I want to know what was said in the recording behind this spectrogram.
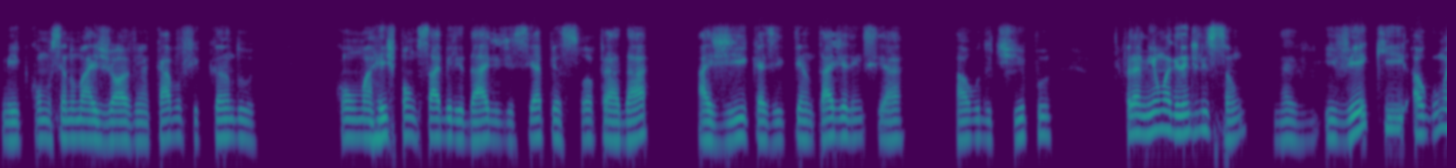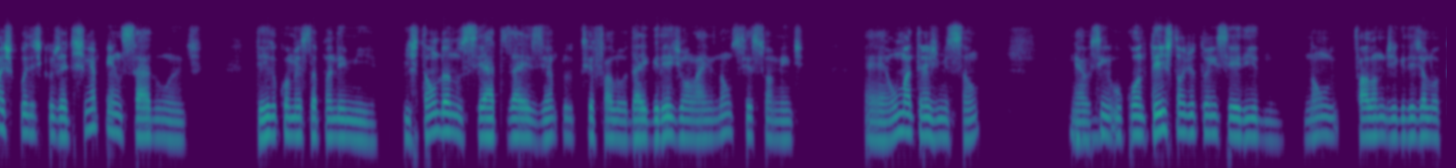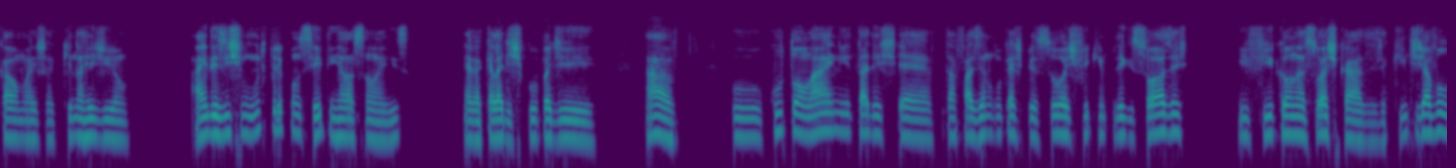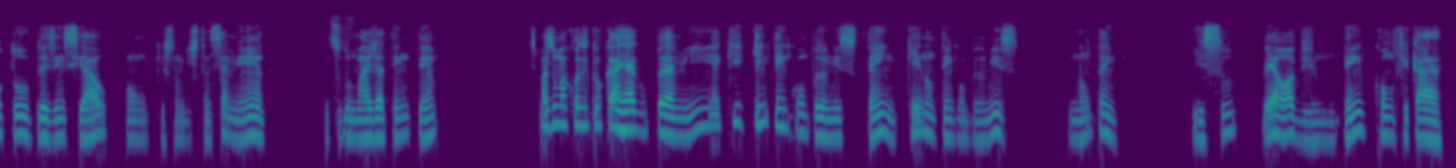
Meio que como sendo mais jovem, acabo ficando com uma responsabilidade de ser a pessoa para dar as dicas e tentar gerenciar algo do tipo para mim é uma grande lição, né? E ver que algumas coisas que eu já tinha pensado antes, desde o começo da pandemia, estão dando certos, a exemplo do que você falou, da igreja online não ser somente é, uma transmissão. Né? Uhum. Assim, o contexto onde eu estou inserido, não falando de igreja local, mas aqui na região, ainda existe muito preconceito em relação a isso. Né? Aquela desculpa de, ah, o culto online está é, tá fazendo com que as pessoas fiquem preguiçosas e ficam nas suas casas. Aqui a gente já voltou presencial com questão de distanciamento e tudo Sim. mais já tem um tempo. Mas uma coisa que eu carrego para mim é que quem tem compromisso tem, quem não tem compromisso não tem. Isso é óbvio, não tem como ficar,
